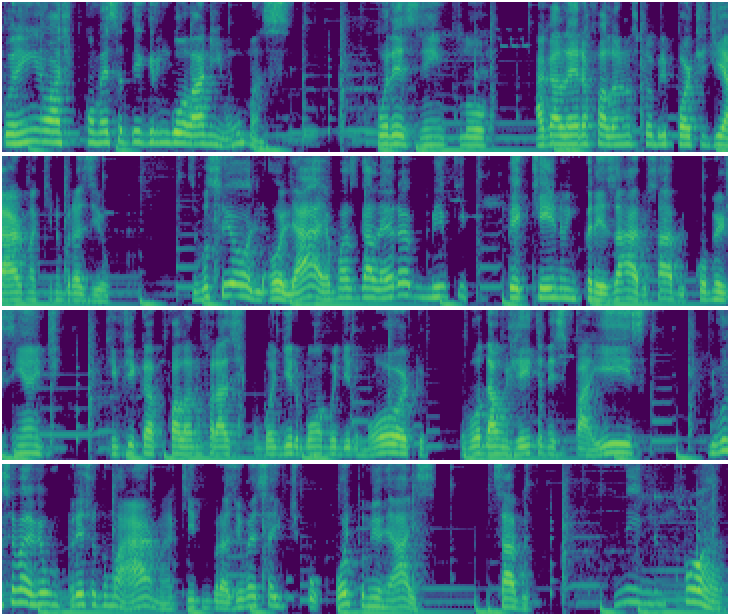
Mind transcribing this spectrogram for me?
porém eu acho que começa a degringolar nenhumas. Por exemplo, a galera falando sobre porte de arma aqui no Brasil. Se você olhar, é umas galera meio que pequeno empresário, sabe? Comerciante, que fica falando frases tipo bandido bom é bandido morto, eu vou dar um jeito nesse país. E você vai ver um preço de uma arma aqui no Brasil vai sair tipo 8 mil reais, sabe? E, porra,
